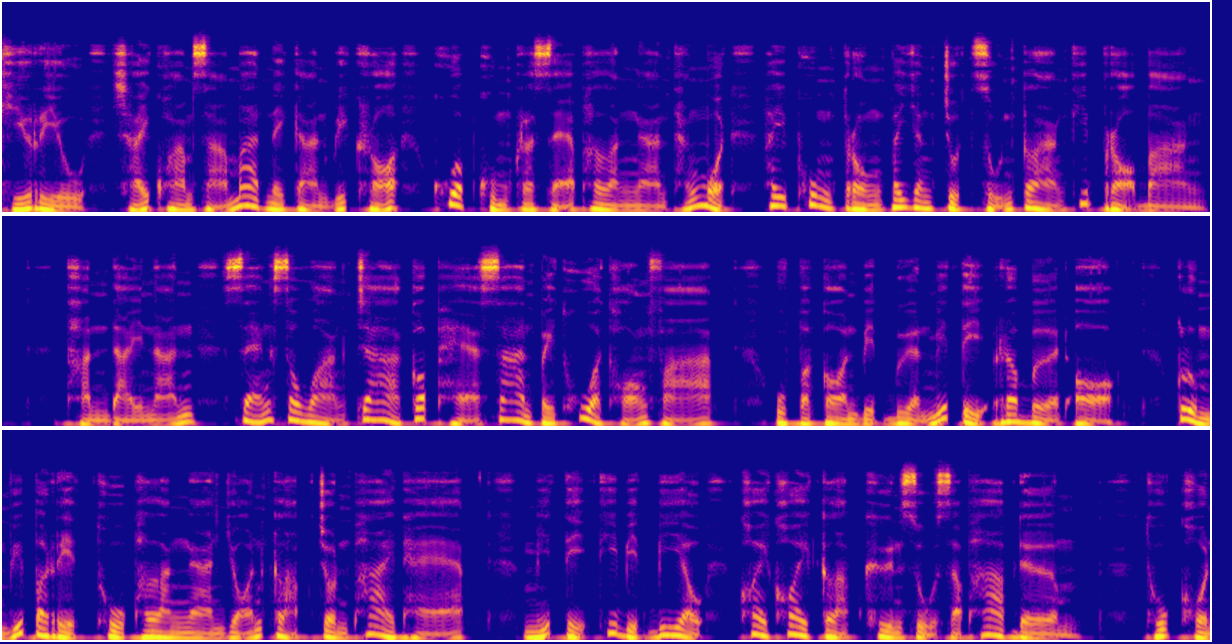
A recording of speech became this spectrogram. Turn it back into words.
คิริวใช้ความสามารถในการวิเคราะห์ ควบคุมกระแสพลังงานทั้งหมดให้พุ่งตรงไปยังจุดศูนย์กลางที่เปราะบาง ทันใดนั้น แสงสว่างจ้าก็แผ่ซ่านไปทั่วท้องฟ้า อุปกรณ์บิดเบือนมิติระเบิดออก กลุ่มวิปริตถูกพลังงานย้อนกลับจนพ่ายแท้ มิติที่บิดเบี้ยวค่อยๆ กลับคืนสู่สภาพเดิม ทุกคน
